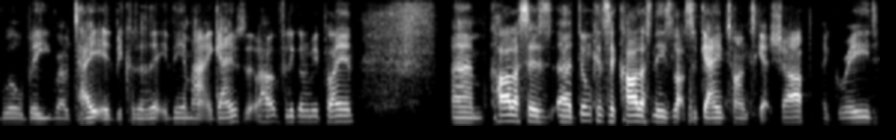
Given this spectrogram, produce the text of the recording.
will be rotated because of the, the amount of games that we're hopefully going to be playing. Um, Carlos says uh, Duncan said Carlos needs lots of game time to get sharp. Agreed.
